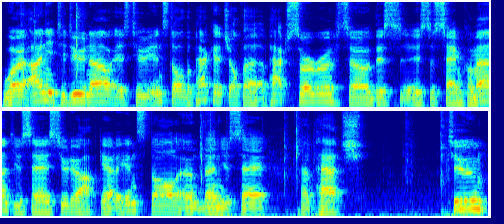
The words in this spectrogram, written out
What I need to do now is to install the package of the Apache server. So this is the same command. You say sudo apt-get install and then you say apache 2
